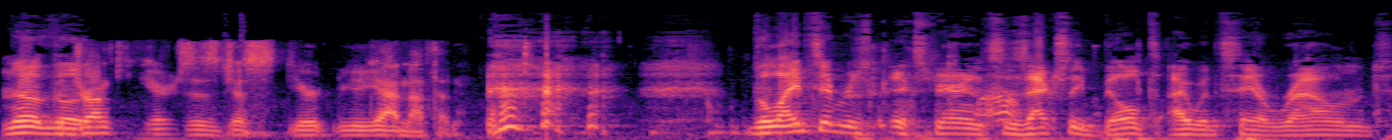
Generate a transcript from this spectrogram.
No, the The drunk ears is just you're you got nothing. the lightsaber experience is actually built, I would say, around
